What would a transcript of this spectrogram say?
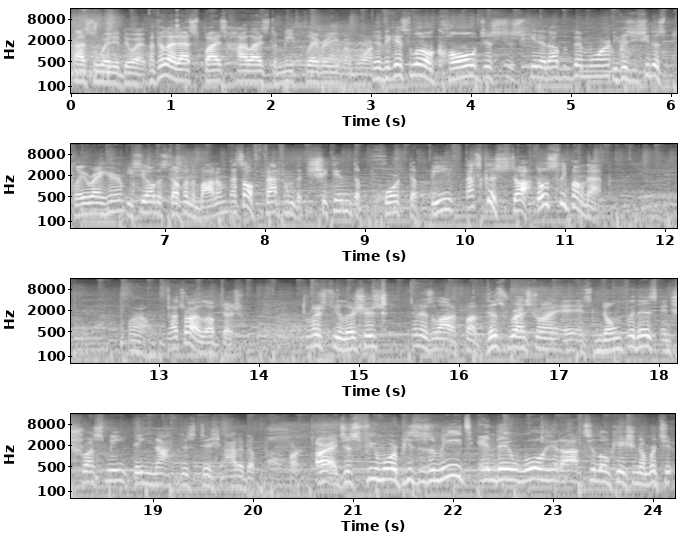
That's the way to do it. I feel like that spice highlights the meat flavor even more. And if it gets a little cold, just, just heat it up a bit more because you see this plate right here? You see all the stuff on the bottom? That's all fat from the chicken, the pork, the beef. That's good stuff. Don't sleep on that. Wow, that's why I love this. It's delicious and it's a lot of fun. This restaurant is known for this, and trust me, they knocked this dish out of the park. All right, just a few more pieces of meat, and then we'll head off to location number two.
